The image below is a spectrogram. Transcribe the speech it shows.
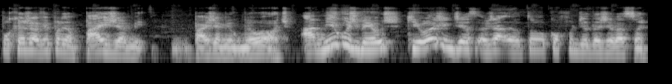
porque eu já vi, por exemplo, pais de, ami pais de amigo meu é ótimo. Amigos meus, que hoje em dia, eu já eu tô confundido das gerações.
